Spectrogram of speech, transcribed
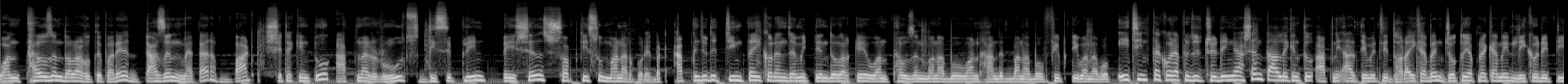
one thousand dollar হতে পারে ডাজেন্ট ম্যাটার বাট সেটা কিন্তু আপনার রুলস ডিসিপ্লিন পেশেন্স সব কিছু মানার পরে। বাট আপনি যদি চিন্তাই করেন যে আমি টেন ডলারকে ওয়ান থাউজেন্ড বানাবো ওয়ান হান্ড্রেড হান্ড্রেড বানাবো ফিফটি বানাবো। এই চিন্তা করে আপনি যদি ট্রেডিং আসেন, তাহলে কিন্তু আপনি আলটিমেটলি ধরাই খাবেন। যতই আপনাকে আমি লিকুইডিটি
